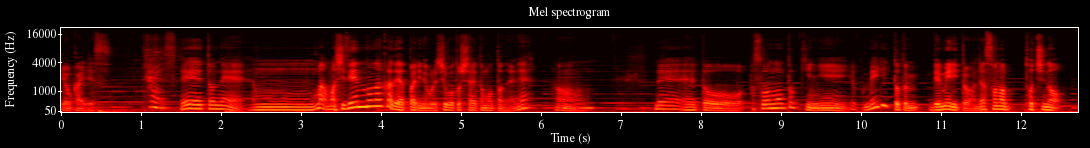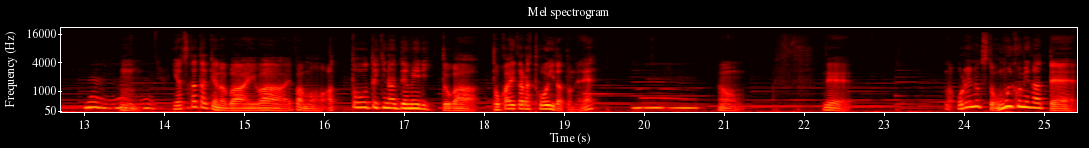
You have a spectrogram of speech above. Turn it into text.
了解です。はい。えーとねうーんまあまあ自然の中でやっぱりね俺仕事したいと思ったんだよね。うん。でえっ、とその時にやっぱメリットとデメリットがじゃあその土地の。うんうんうん。八ヶ岳の場合はやっぱもう圧倒的なデメリットが都会から遠いだったんだよね。うんうん、でまあ俺のちょっと思い込みがあって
